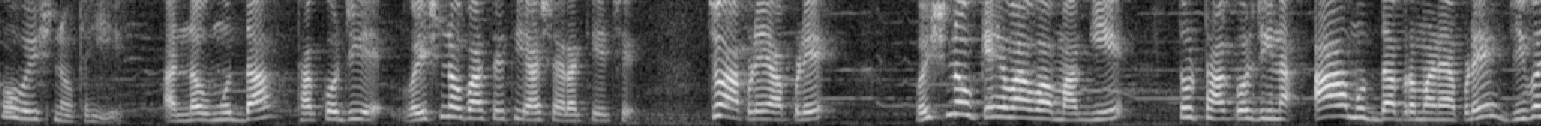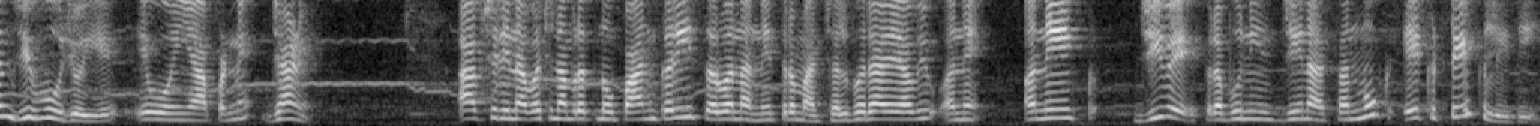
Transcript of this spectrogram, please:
તો વૈષ્ણવ કહીએ. આ નવ મુદ્દા ઠાકોરજીએ વૈષ્ણવ પાસેથી આશા રાખીએ છીએ. જો આપણે આપણે વૈષ્ણવ કહેવાવા માગીએ, તો ઠાકોરજીના આ મુદ્દા પ્રમાણે આપણે જીવન જીવવું જોઈએ, એવું અહીંયા આપણને જાણ્યું આપ શ્રીના વચનામૃતનું પાન કરી સર્વના નેત્રમાં જલ ભરાઈ આવ્યું અને અનેક જીવે પ્રભુની જીના સન્મુખ એક ટેક લીધી.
